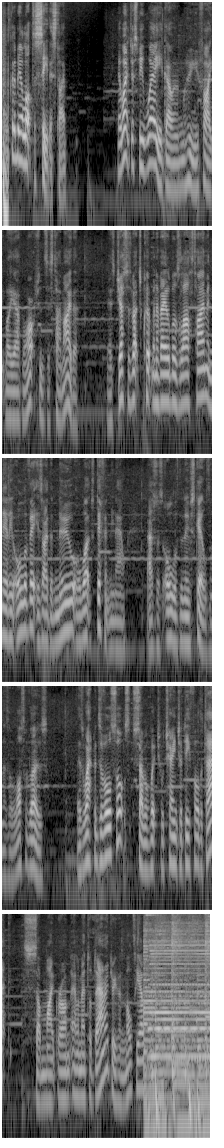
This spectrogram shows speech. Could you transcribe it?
It's going to be a lot to see this time. It won't just be where you go and who you fight while you have more options this time either. There's just as much equipment available as last time and nearly all of it is either new or works differently now, as does all of the new skills and there's a lot of those. There's weapons of all sorts, some of which will change your default attack, some might grant elemental damage or even multi-element.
